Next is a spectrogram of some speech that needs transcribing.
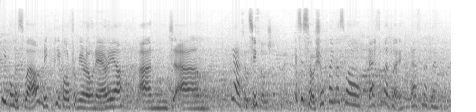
people as well. Meet people from your own area, and um, yeah, so it's a social thing. It's a social thing as well, definitely, definitely.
